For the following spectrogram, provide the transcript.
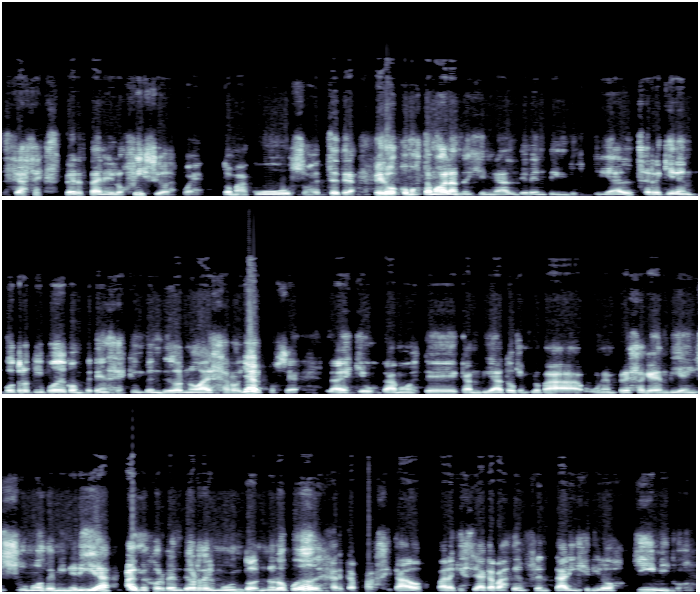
se hace experta en el oficio después toma cursos, etcétera. Pero como estamos hablando en general de venta industrial, se requieren otro tipo de competencias que un vendedor no va a desarrollar. O sea, la vez que buscamos este candidato, por ejemplo, para una empresa que vendía insumos de minería, al mejor vendedor del mundo no lo puedo dejar capacitado para que sea capaz de enfrentar ingenieros químicos.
